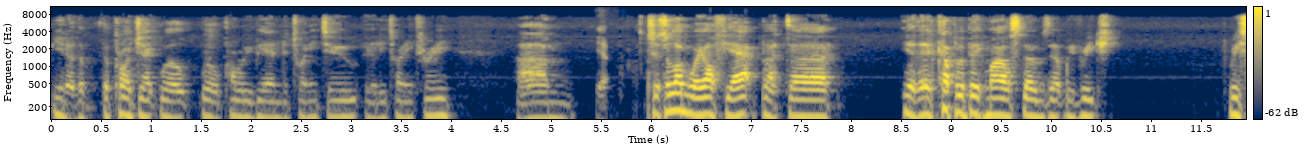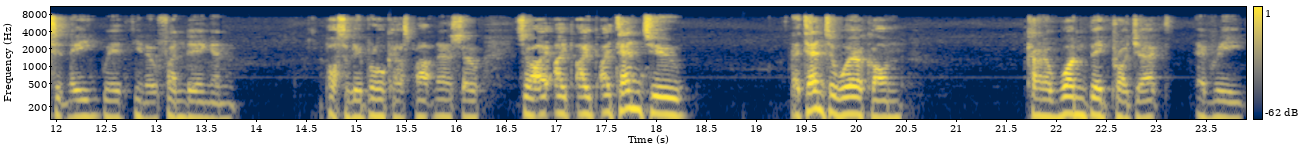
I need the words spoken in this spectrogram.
You know, the, the project will will probably be end of 22, early 23. Um, yeah. So it's a long way off yet, but uh, yeah, there are a couple of big milestones that we've reached recently with you know funding and possibly a broadcast partner. So so I, I, I tend to I tend to work on kind of one big project every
